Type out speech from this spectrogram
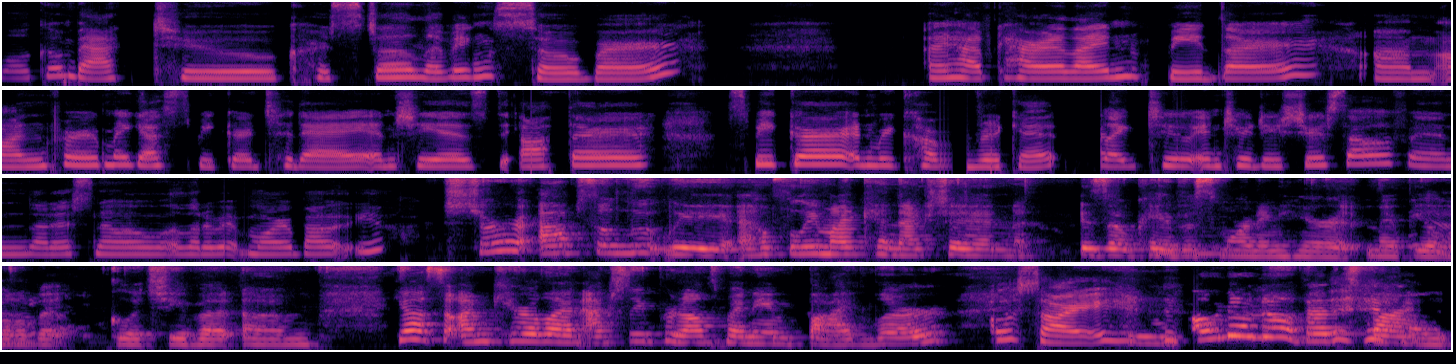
Welcome back to Christa Living Sober. I have Caroline Beadler um, on for my guest speaker today, and she is the author, speaker, and recovery advocate. I'd like to introduce yourself and let us know a little bit more about you. Sure, absolutely. Hopefully, my connection is okay this mm-hmm. morning here. It might be yeah. a little bit glitchy, but um, yeah. So I'm Caroline. Actually, pronounce my name Beidler. Oh, sorry. oh no, no, that's fine.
